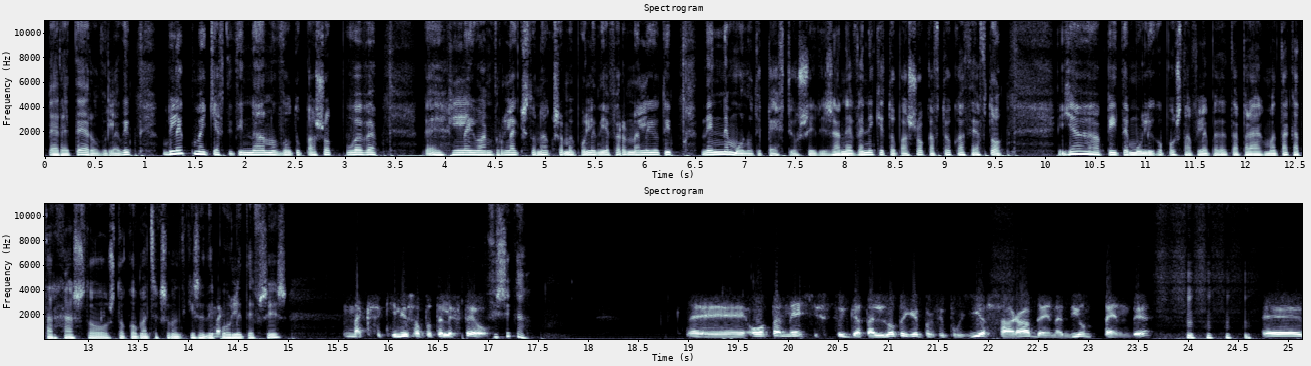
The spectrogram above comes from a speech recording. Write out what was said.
περαιτέρω δηλαδή. Βλέπουμε και αυτή την άνοδο του Πασόκ που βέβαια λέει ο Ανδρουλάκης, τον άκουσα με πολύ ενδιαφέρον να λέει ότι δεν είναι μόνο ότι πέφτει ο ΣΥΡΙΖΑ, ανεβαίνει και το ΠΑΣΟΚ αυτό καθεαυτό. Για πείτε μου λίγο πώς τα βλέπετε τα πράγματα, καταρχάς στο, στο κόμμα της εξωματικής αντιπολίτευσης. Να, ξεκινήσω από το τελευταίο. Φυσικά. Ε, όταν έχεις την καταλληλότητα για πρωθυπουργία 40 εναντίον 5 ε,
